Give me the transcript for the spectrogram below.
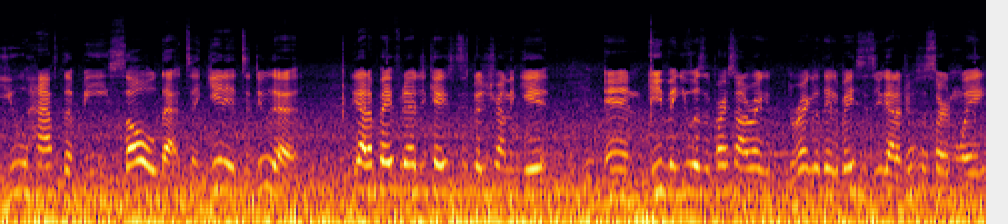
you have to be sold that to get it to do that. You got to pay for the education that you're trying to get. And even you as a person on a regular, regular daily basis you got to dress a certain way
